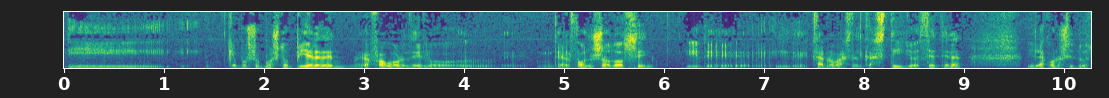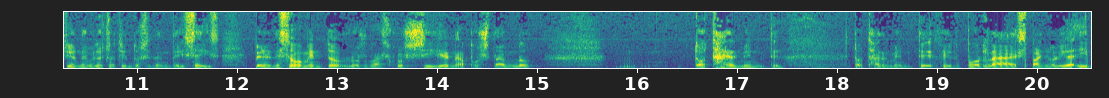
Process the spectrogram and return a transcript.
Y que por supuesto pierden a favor de, lo, de Alfonso XII y de, y de Cánovas del Castillo, etcétera, y la Constitución de 1876. Pero en ese momento los vascos siguen apostando totalmente, totalmente, es decir, por la españolidad y,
